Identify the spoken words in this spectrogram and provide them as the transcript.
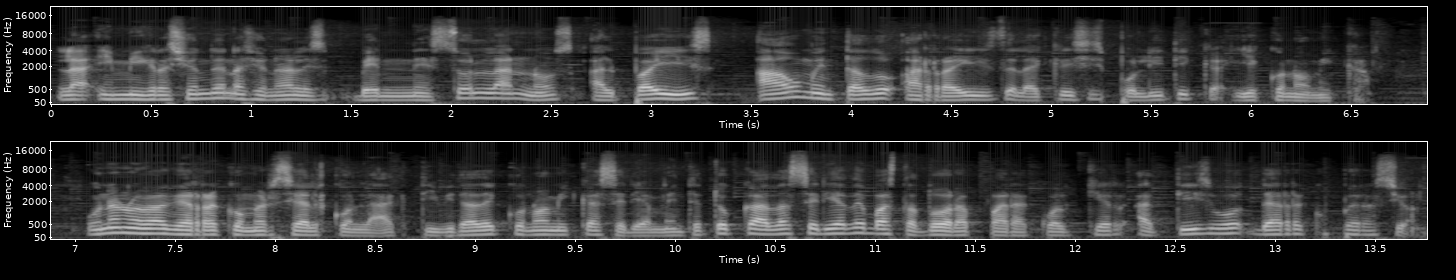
La inmigración de nacionales venezolanos al país ha aumentado a raíz de la crisis política y económica. Una nueva guerra comercial con la actividad económica seriamente tocada sería devastadora para cualquier atisbo de recuperación.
